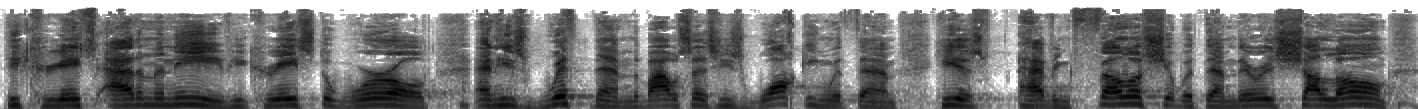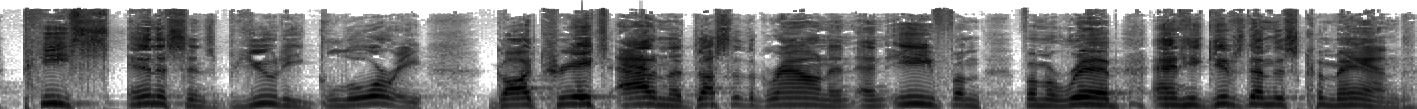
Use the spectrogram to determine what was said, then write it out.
He creates Adam and Eve. He creates the world, and He's with them. The Bible says He's walking with them. He is having fellowship with them. There is shalom, peace, innocence, beauty, glory. God creates Adam, the dust of the ground, and, and Eve from, from a rib, and He gives them this command,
